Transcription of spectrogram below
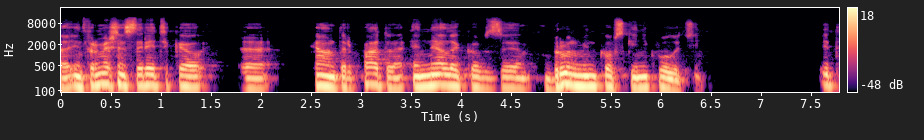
uh, information theoretical counterpart or analog of the Brunn-Minkowski inequality. It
